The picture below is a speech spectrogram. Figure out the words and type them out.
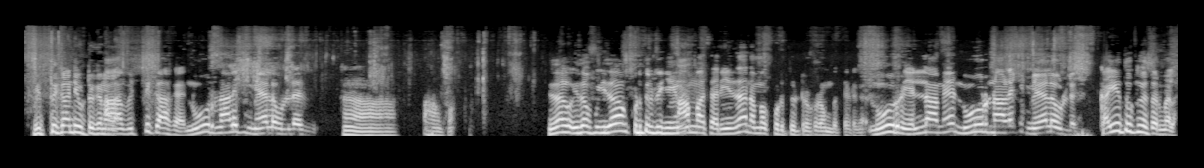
வித்துக்காண்டி விட்டுருக்கணும் ஆஹ், வித்துக்காக. நூறு நாளைக்கு மேல உள்ளது. ஆமா. இதான் இதான் இதான் கொடுத்துட்டு இருக்கீங்க ஆமா சார் இதுதான் நம்ம கொடுத்துட்டு இருக்கிறோம் பார்த்துடுங்க. நூறு எல்லாமே நூறு நாளைக்கு மேல உள்ளது. கையை தூக்குங்க சார் மேல.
